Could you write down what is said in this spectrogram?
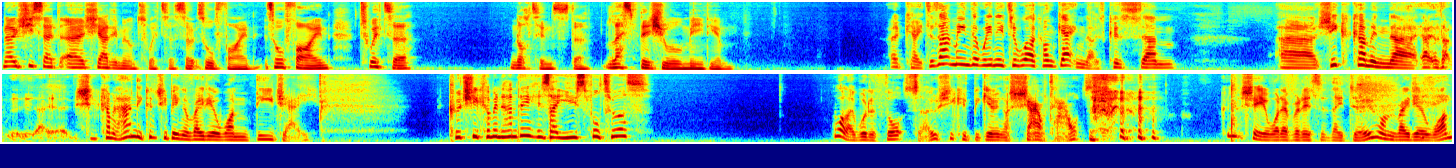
no. She said uh, she added me on Twitter, so it's all fine. It's all fine. Twitter not Insta. Less visual medium. Okay, does that mean that we need to work on getting those? Because um, Uh, she could come in. Uh, uh, she could come in handy, couldn't she? Being a Radio One DJ. Could she come in handy? Is that useful to us? Well, I would have thought so. She could be giving us shout outs. couldn't she, or whatever it is that they do on Radio One?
